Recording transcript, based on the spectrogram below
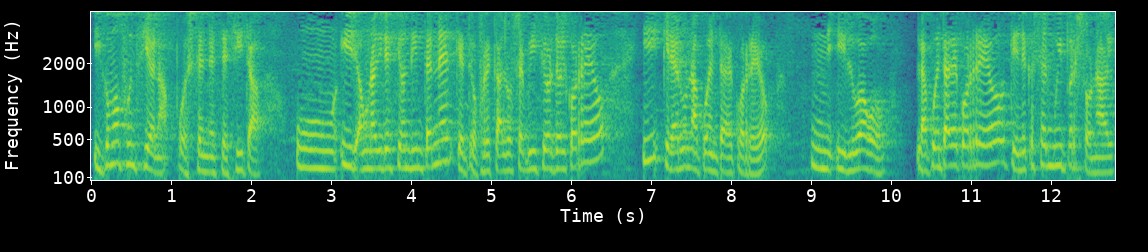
¿Y cómo funciona? Pues se necesita ir a una dirección de internet que te ofrezca los servicios del correo y crear una cuenta de correo. Mm, y luego, la cuenta de correo tiene que ser muy personal.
